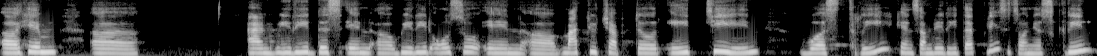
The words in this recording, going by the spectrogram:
uh, him. Uh, and we read this in uh, we read also in matthew chapter 18 verse 3 can somebody read that please? It's on your screen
